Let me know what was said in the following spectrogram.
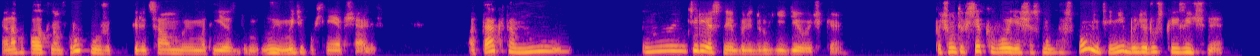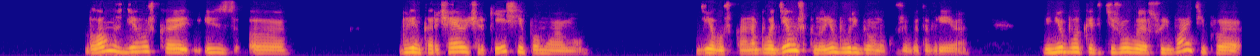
И она попала к нам в группу уже перед самым моим отъездом, ну, и мы, типа, с ней общались. А так там, ну, ну, интересные были другие девочки. Почему-то все, кого я сейчас могу вспомнить, они были русскоязычные. Была у нас девушка из, э, блин, Карачаева-Черкесии, по-моему. Девушка. Она была девушка, но у нее был ребенок уже в это время. у нее была какая-то тяжелая судьба, типа,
